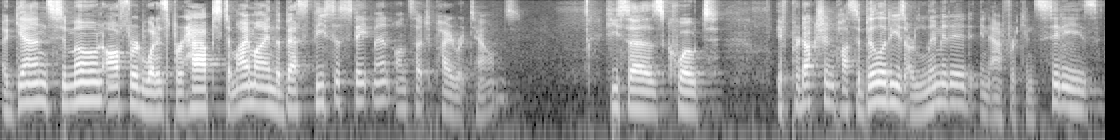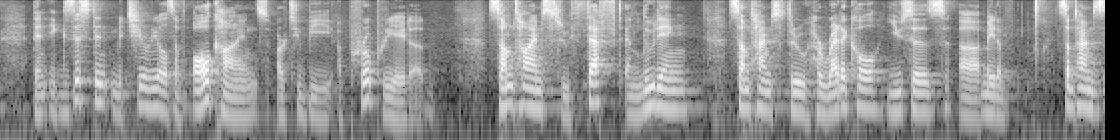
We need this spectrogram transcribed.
Again, Simone offered what is perhaps, to my mind, the best thesis statement on such pirate towns. He says, quote, if production possibilities are limited in African cities, then existent materials of all kinds are to be appropriated sometimes through theft and looting, sometimes through heretical uses uh, made of, sometimes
